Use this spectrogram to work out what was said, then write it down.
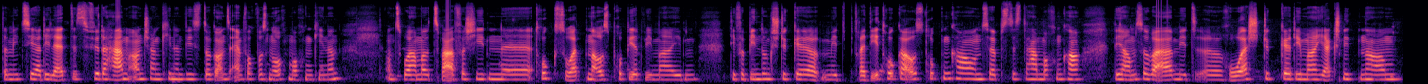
damit sich ja die Leute das für daheim anschauen können, wie sie da ganz einfach was nachmachen können. Und zwar haben wir zwei verschiedene Drucksorten ausprobiert, wie man eben die Verbindungsstücke mit 3D-Drucker ausdrucken kann und selbst das daheim machen kann. Wir haben es aber auch mit äh, Rohrstücke, die wir hergeschnitten haben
